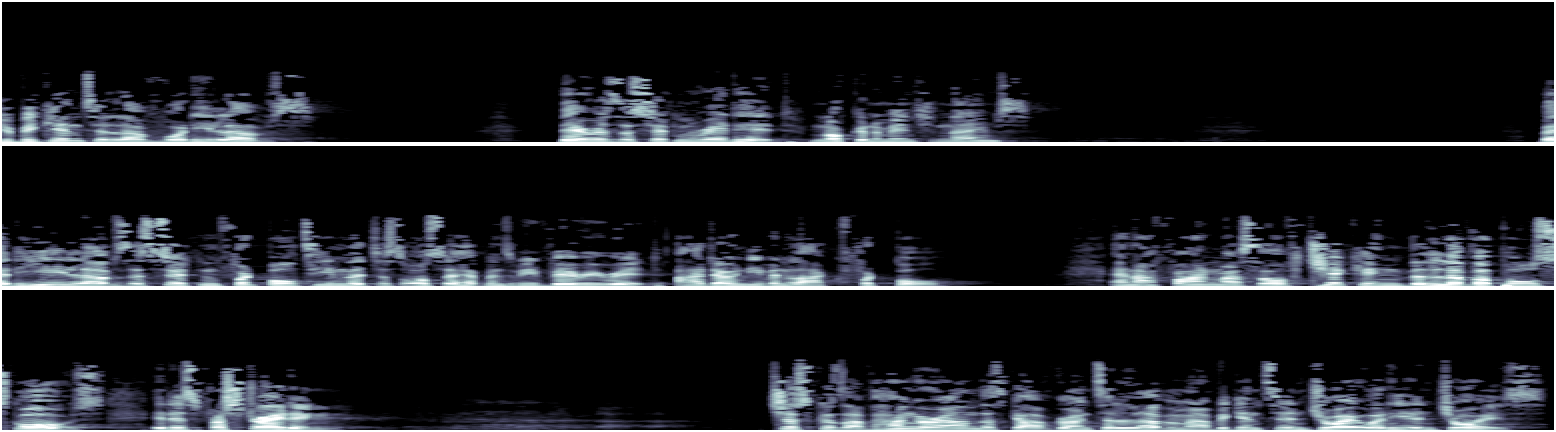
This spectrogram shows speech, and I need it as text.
you begin to love what he loves. There is a certain redhead. I'm not going to mention names. But he loves a certain football team that just also happens to be very red. I don't even like football and I find myself checking the Liverpool scores. It is frustrating. Just because I've hung around this guy, I've grown to love him and I begin to enjoy what he enjoys.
